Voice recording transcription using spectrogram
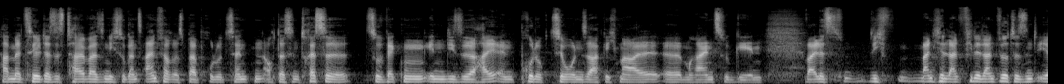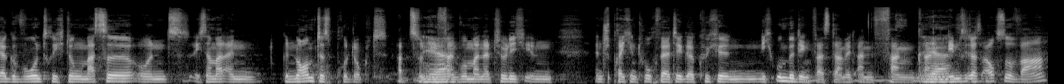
haben erzählt, dass es teilweise nicht so ganz einfach ist bei Produzenten, auch das Interesse zu wecken, in diese High-End-Produktion, sag ich mal, ähm, reinzugehen. Weil es nicht, manche Land, viele Landwirte sind eher gewohnt Richtung Masse und ich sag mal ein genormtes Produkt abzuliefern, Ja. wo man natürlich in entsprechend hochwertiger Küche nicht unbedingt was damit anfangen kann. Ja. Nehmen Sie das auch so wahr?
